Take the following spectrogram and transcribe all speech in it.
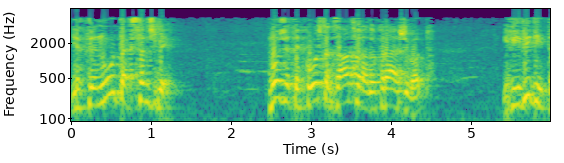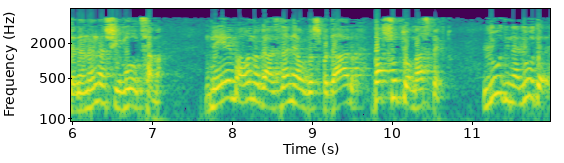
Jer trenutak srđbe možete koštati zatvora do kraja života. I vi vidite da na našim ulicama nema onoga znanja u gospodaru baš u tom aspektu. Ljudi na ljude,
